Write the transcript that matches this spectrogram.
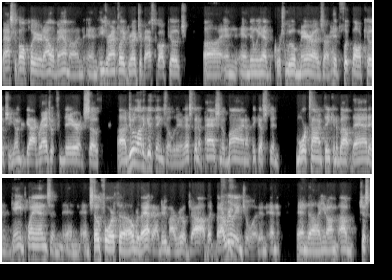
basketball player at Alabama, and, and he's our athletic director, basketball coach. Uh, and and then we have, of course, Will Mara as our head football coach, a younger guy, graduate from there, and so uh, doing a lot of good things over there. That's been a passion of mine. I think I spend more time thinking about that and game plans and and and so forth uh, over that than I do my real job. But but I really enjoy it, and and and uh, you know I'm I'm just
